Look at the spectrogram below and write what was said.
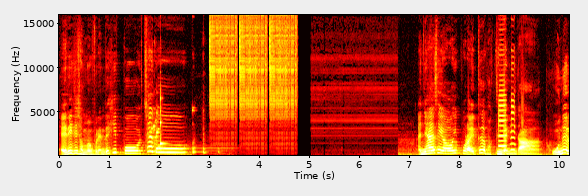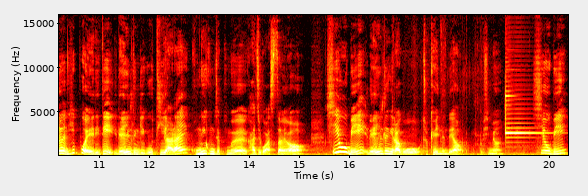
LED 전문 브랜드 히포 최고! 안녕하세요. 히포라이트 박팀장입니다. 오늘은 히포 LED 레일 등기구 DRR 020 제품을 가지고 왔어요. COB 레일 등이라고 적혀 있는데요. 보시면 COB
